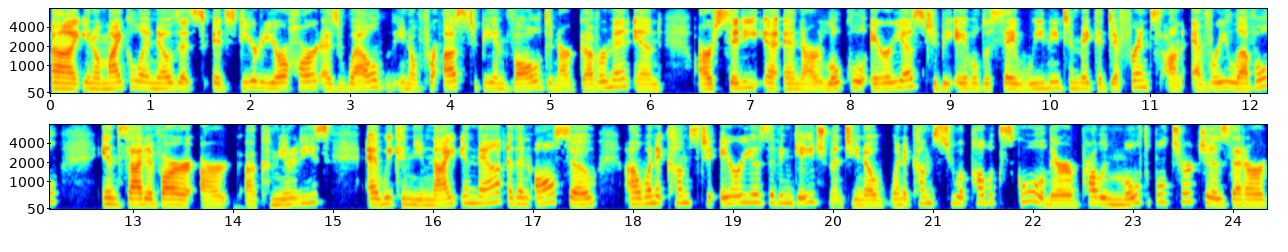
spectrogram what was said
Uh, you know, Michael, I know that it's dear to your heart as well. You know, for us to be involved in our government and our city and our local areas to be able to say we need to make a difference on every level inside of our our uh, communities, and we can unite in that. And then also, uh, when it comes to areas of engagement, you know, when it comes to a public school, there are probably multiple churches that are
